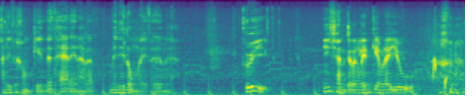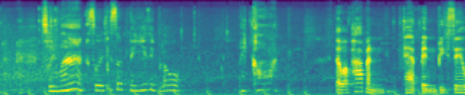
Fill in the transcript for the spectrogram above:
อันนี้เป็นของเกมแท้ๆเลยนะแบบไม่ได้ลงอะไรเพิ่มเลยนะ เฮ้ย นี่ฉันกำลังเล่นเกมอะไรอยู่ สวยมาก สวยที่สุดใน 20 โลก my god แต่ว่าภาพมันแอบเป็นพิกเซล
